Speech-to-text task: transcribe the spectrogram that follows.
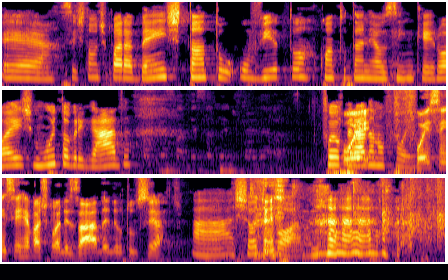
É, vocês estão de parabéns, tanto o Vitor quanto o Danielzinho Queiroz. Muito obrigada. Foi operada ou não foi? Foi sem ser revascularizada e deu tudo certo. Ah, show de bola.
